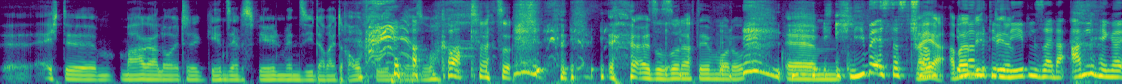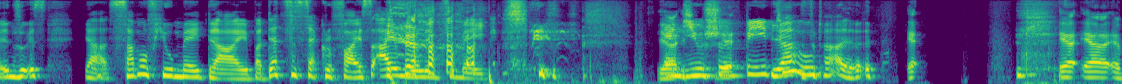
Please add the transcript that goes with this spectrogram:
äh, echte Magerleute gehen selbst wählen, wenn sie dabei draufgehen oder so. Oh Gott. Also, also, so nach dem Motto. Ähm, ich liebe es, dass Trump naja, immer wir, mit dem wir, Leben seiner Anhänger in so ist, ja, some of you may die, but that's a sacrifice I'm willing to make. ja, And ich, you should be too. Ja, total. Er, er, er,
